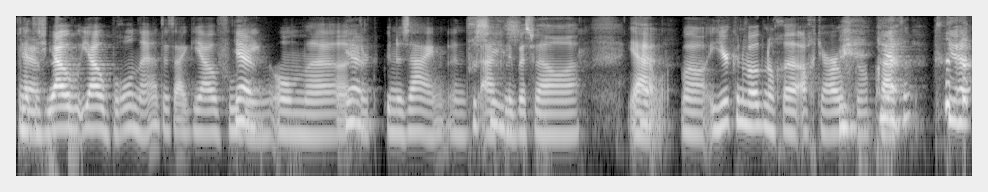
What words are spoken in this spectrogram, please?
ja. het is jouw, jouw bron, hè? Het is eigenlijk jouw voeding om uh, er te kunnen zijn. En het is eigenlijk best wel... Uh, ja, Well, hier kunnen we ook nog uh, acht jaar over doorpraten. Ja.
